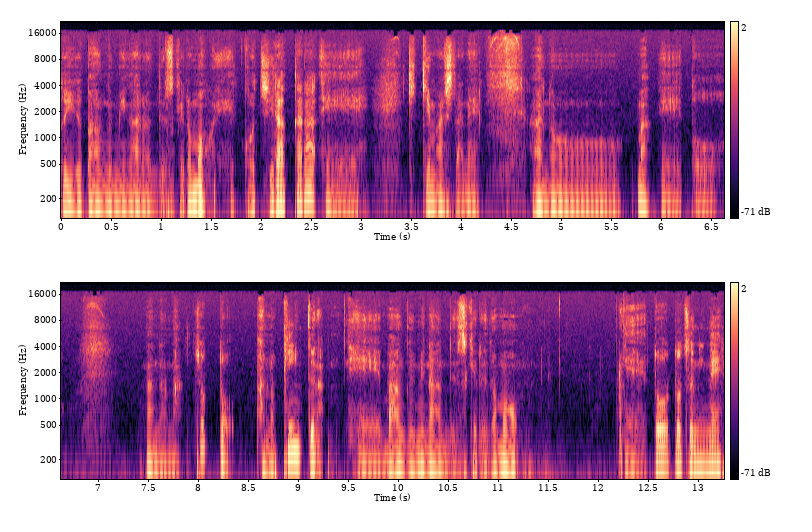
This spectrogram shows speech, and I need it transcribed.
という番組があるんですけども、えー、こちらから、え聞きましたね。あのまえっ、と、なんだろうな、ちょっとあのピンクな、え番組なんですけれども、え唐突にね、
